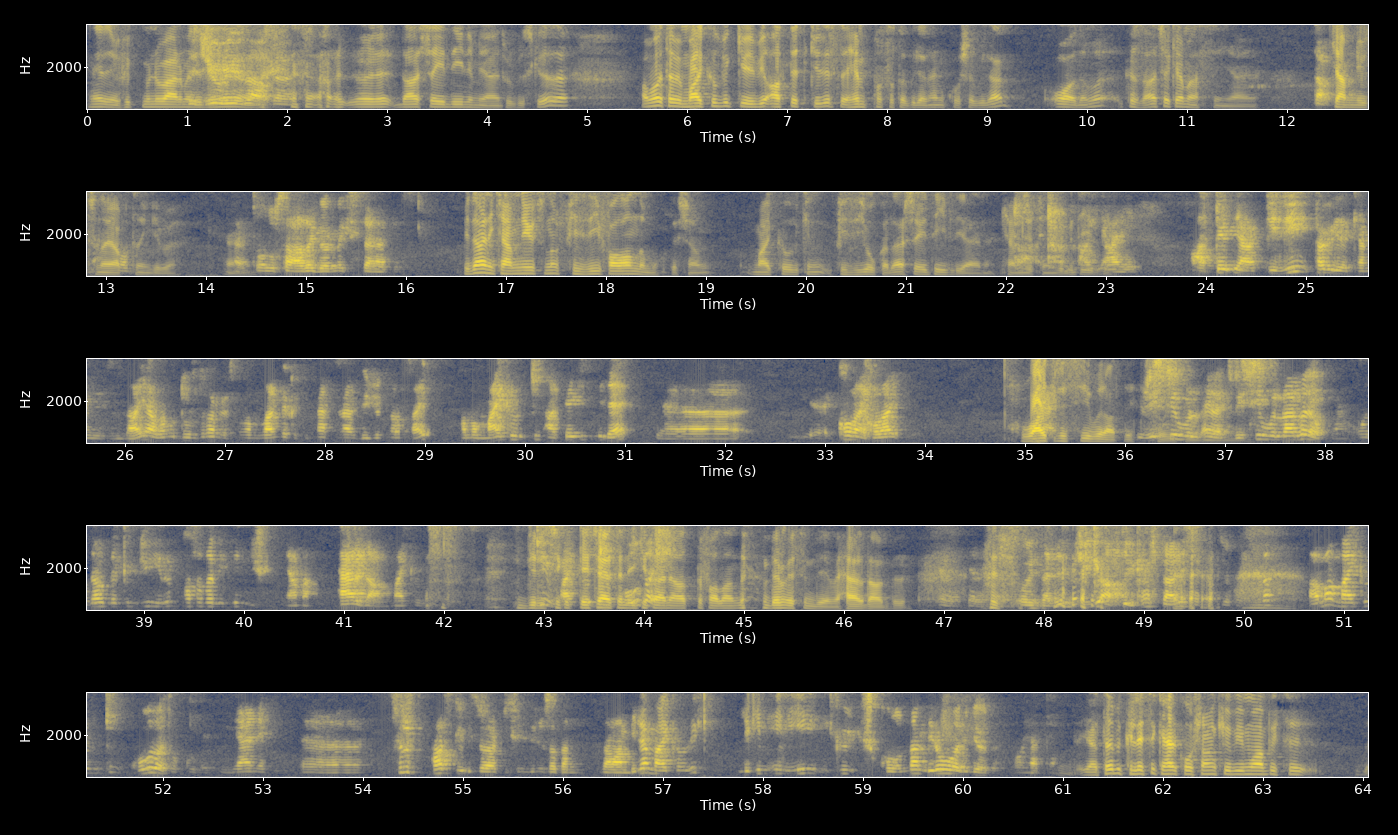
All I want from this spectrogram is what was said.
ne diyor hükmünü vermedi. The jury deniyor is ya. out, evet. Öyle daha şey değilim yani Trubisky'de de. Ama tabii Michael Vick gibi bir atlet gelirse hem pas atabilen hem koşabilen o adamı kızağa çekemezsin yani. Tabii. Cam Newton'a yaptığın gibi. Evet, onu sahada görmek ister herkes. Bir de hani Cam Newton'ın fiziği falan da muhteşem. Michael Vick'in fiziği o kadar şey değildi yani. Cam Newton gibi değildi. Yani atlet yani fiziği tabii ki de Cam Newton daha iyi adamı durduramıyorsun. Ama linebacker defensive vücuduna sahip. Ama Michael Vick'in atletizmi de e, kolay kolay Wide receiver atlet. receiver evet receiver'larda yok. Yani Odell Beckham Jr.'ın pas atabildiğini düşün. Yani her down Michael. Biri çıkıp Michael geçen sene iki tane attı falan demesin diye mi? Her down dedi. Evet, evet. O yüzden dedim. Çünkü attı birkaç tane şakası yok ortada. Ama Michael Vick'in kolu da çok kuvvetli. Yani e, sırf pas QB'si olarak düşündüğünüz adam zaman bile Michael Vick ligin en iyi 2-3 kolundan biri olabiliyordu oynarken. Ya tabii klasik her koşan QB muhabbeti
